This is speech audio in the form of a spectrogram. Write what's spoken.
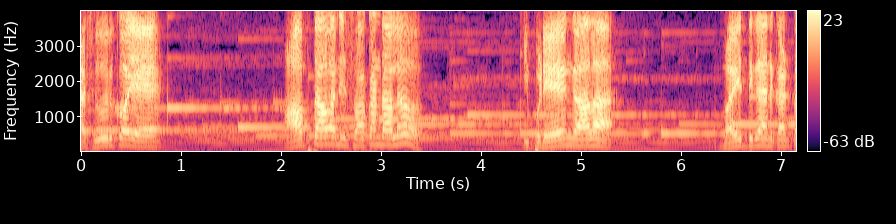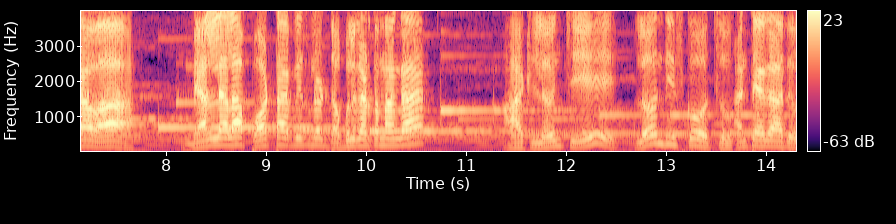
ఆ చూరుకోయే ఆపుతావా నీ సోకండాలు? ఇప్పుడేం కాల? వైద్యగానికి అంటావా నెల నెలా పోస్ట్ ఆఫీసులో డబ్బులు కడుతున్నాగా? వాటిలోంచి లోన్ తీసుకోవచ్చు. అంతేకాదు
